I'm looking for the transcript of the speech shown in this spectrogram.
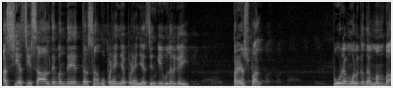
اسی اسی سال دے بندے درساں کو پڑھیں پڑھیں زندگی گزر گئی۔ پرنسپل، پورے ملک دے منبع،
